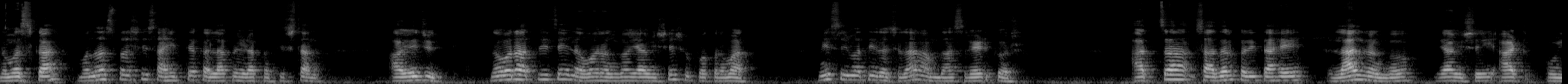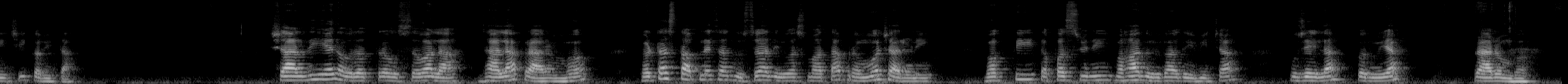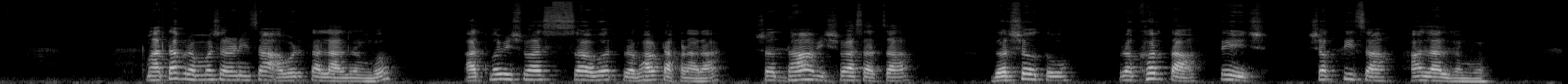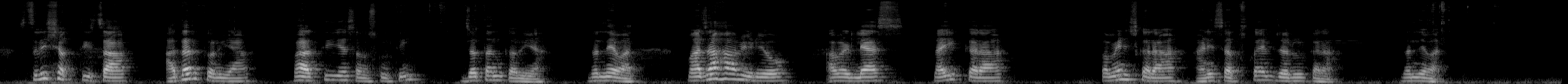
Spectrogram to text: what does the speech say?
नमस्कार. मनस्पर्शी साहित्य कला क्रीडा प्रतिष्ठान आयोजित नवरात्रीचे नवरंग या विशेष उपक्रमात मी श्रीमती रचना रामदास रेडकर. आजचा सादर करीत आहे लाल रंग याविषयी आठ ओळीची कविता. शारदीय नवरात्र उत्सवाला झाला प्रारंभ. घटस्थापनेचा दुसरा दिवस माता ब्रह्मचारिणी भक्ती तपस्विनी महादुर्गा देवीच्या पूजेला करूया. प्रारंभ. माता ब्रह्मचरणीचा आवडता लाल रंग आत्मविश्वासावर प्रभाव टाकणारा श्रद्धा विश्वासाचा दर्शवतो प्रखरता तेज शक्तीचा हा लाल रंग. स्त्री शक्तीचा आदर करूया भारतीय संस्कृती जतन करूया. धन्यवाद. माझा हा व्हिडिओ आवडल्यास लाईक करा कमेंट्स करा आणि सबस्क्राईब जरूर करा. धन्यवाद.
